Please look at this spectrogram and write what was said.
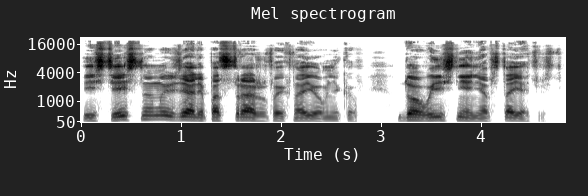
Естественно, мы взяли под стражу твоих наемников до выяснения обстоятельств.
